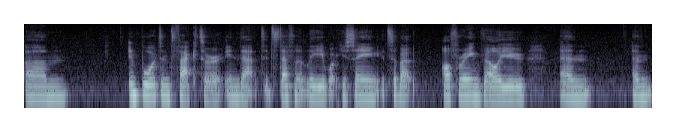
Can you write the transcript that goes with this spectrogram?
um, important factor in that. It's definitely what you're saying. It's about offering value and and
